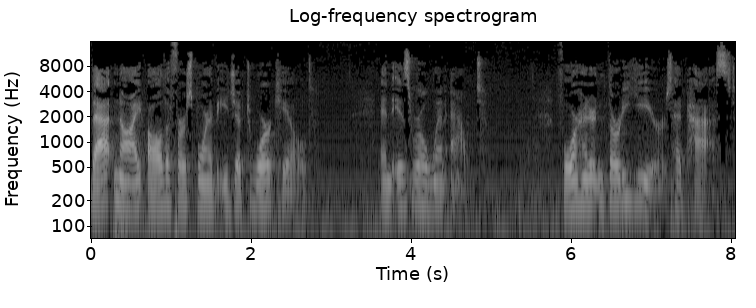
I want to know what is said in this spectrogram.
That night, all the firstborn of Egypt were killed, and Israel went out. 430 years had passed,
